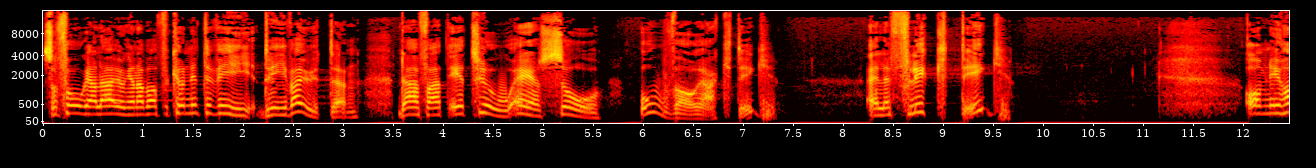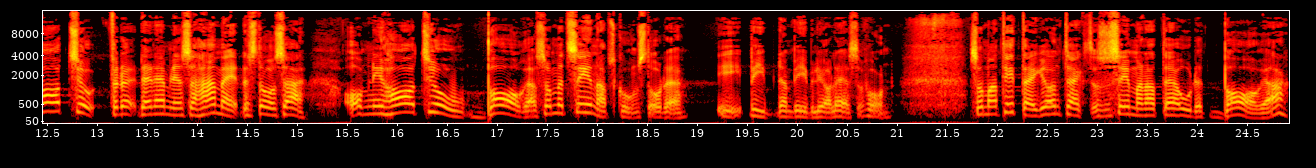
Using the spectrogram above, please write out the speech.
så frågar lärjungarna varför kunde inte vi driva ut den? Därför att er tro är så ovaraktig eller flyktig. Om ni har tro, för det är nämligen så här med, det står så här, om ni har tro bara som ett senapskorn står det i den bibel jag läser från. Så om man tittar i grundtexten så ser man att det här ordet bara,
